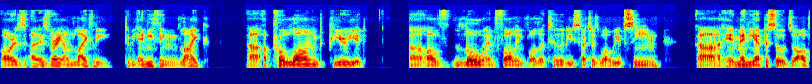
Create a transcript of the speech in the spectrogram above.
or is uh, is very unlikely to be anything like uh, a prolonged period uh, of low and falling volatility, such as what we've seen uh, in many episodes of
